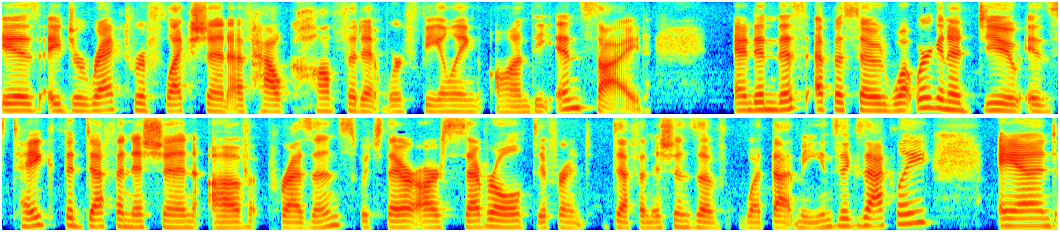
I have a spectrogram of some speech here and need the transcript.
is a direct reflection of how confident we're feeling on the inside. And in this episode, what we're going to do is take the definition of presence, which there are several different definitions of what that means exactly, and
